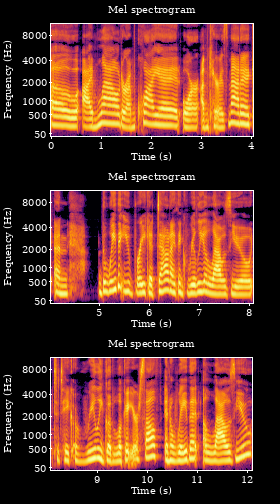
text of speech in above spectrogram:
oh, I'm loud or I'm quiet or I'm charismatic. And the way that you break it down, I think really allows you to take a really good look at yourself in a way that allows you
